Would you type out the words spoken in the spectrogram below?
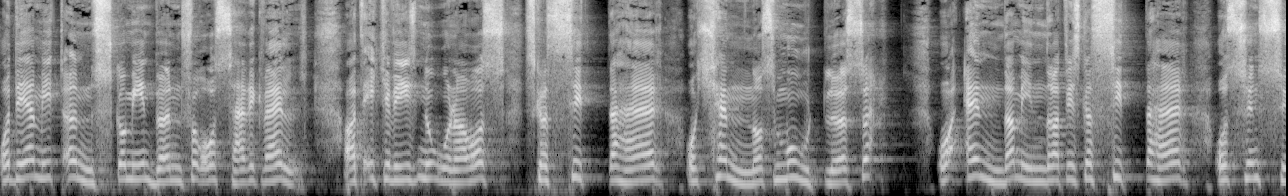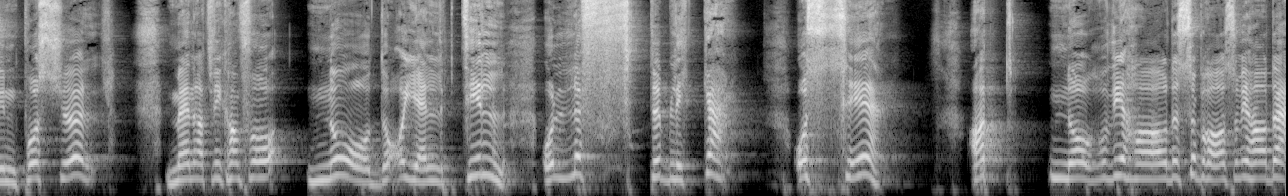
Og det er mitt ønske og min bønn for oss her i kveld. At ikke vi, noen av oss, skal sitte her og kjenne oss motløse Og enda mindre at vi skal sitte her og synes synd på oss sjøl, men at vi kan få nåde og hjelp til å løfte blikket og se at når vi har det så bra som vi har det,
